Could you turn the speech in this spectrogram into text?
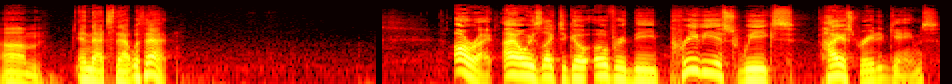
Um, and that's that with that. All right. I always like to go over the previous week's highest rated games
